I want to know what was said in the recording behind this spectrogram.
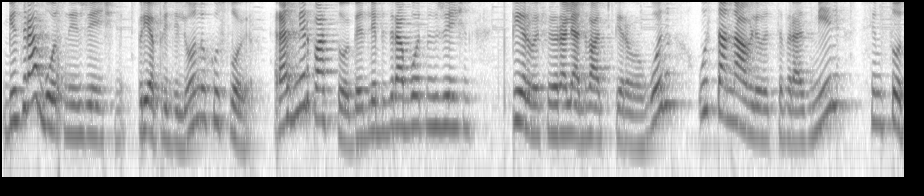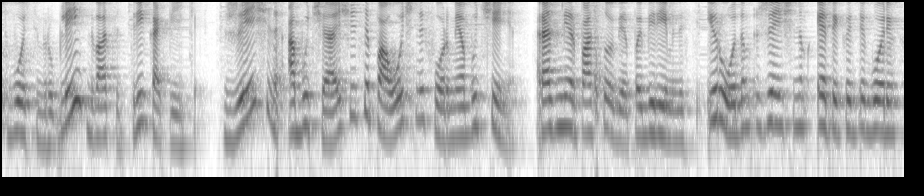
Безработные женщины при определенных условиях. Размер пособия для безработных женщин с 1 февраля 2021 года устанавливается в размере 708 рублей 23 копейки. Женщины, обучающиеся по очной форме обучения. Размер пособия по беременности и родам женщинам этой категории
